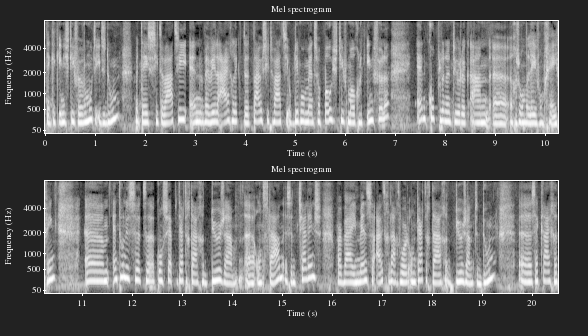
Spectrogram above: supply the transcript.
denk ik, initiatieven, we moeten iets doen met deze situatie. En we willen eigenlijk de thuissituatie op dit moment zo positief mogelijk invullen. En koppelen natuurlijk aan uh, een gezonde leefomgeving. Um, en toen is het uh, concept 30 dagen duurzaam uh, ontstaan. Het is een challenge waarbij mensen uitgedaagd worden om 30 dagen duurzaam te doen. zij krijgen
